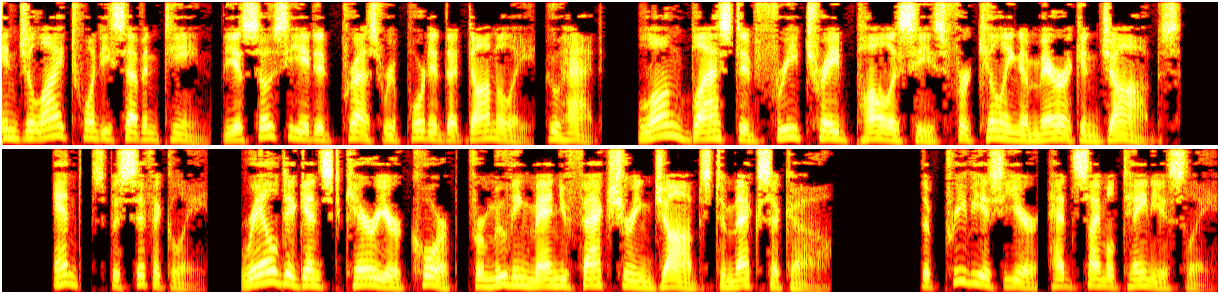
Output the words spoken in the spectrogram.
In July 2017, the Associated Press reported that Donnelly, who had long blasted free trade policies for killing American jobs, and, specifically, railed against Carrier Corp. for moving manufacturing jobs to Mexico, the previous year, had simultaneously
